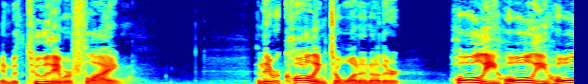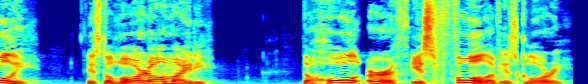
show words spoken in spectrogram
and with two they were flying. And they were calling to one another, Holy, holy, holy is the Lord Almighty. The whole earth is full of his glory.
